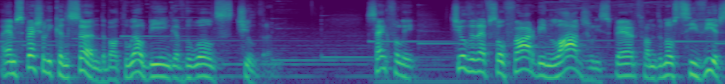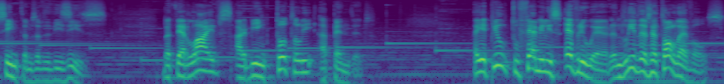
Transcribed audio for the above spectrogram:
I am especially concerned about the well-being of the world's children. Thankfully, children have so far been largely spared from the most severe symptoms of the disease, but their lives are being totally upended. I appeal to families everywhere and leaders at all levels,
